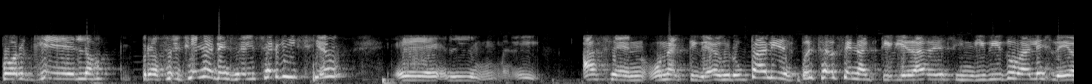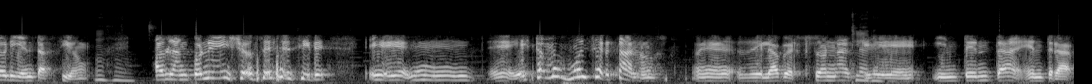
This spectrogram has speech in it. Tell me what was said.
Porque los profesionales del servicio eh, hacen una actividad grupal y después hacen actividades individuales de orientación. Hablan con ellos, es decir, eh, mm, eh, estamos muy cercanos eh, de la persona que intenta entrar.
